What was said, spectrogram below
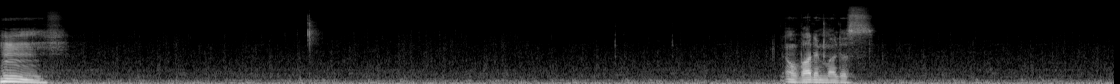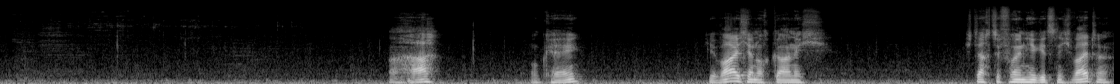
Hm. Oh, warte mal, das... Aha. Okay. Hier war ich ja noch gar nicht. Ich dachte vorhin, hier geht's nicht weiter.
